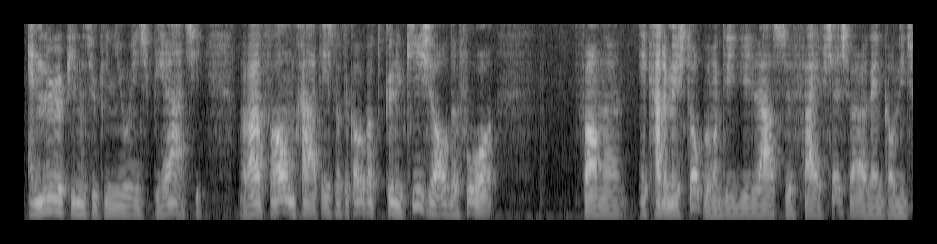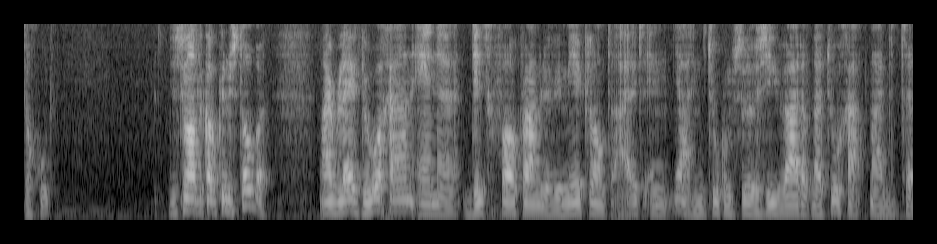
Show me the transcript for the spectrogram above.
en nu heb je natuurlijk een nieuwe inspiratie. Maar waar het vooral om gaat is dat ik ook had kunnen kiezen al daarvoor. Van, ik ga ermee stoppen. Want die, die laatste 5, 6 waren denk ik al niet zo goed. Dus toen had ik al kunnen stoppen. Maar ik bleef doorgaan en uh, in dit geval kwamen er weer meer klanten uit. En ja, in de toekomst zullen we zien waar dat naartoe gaat. Maar het uh,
